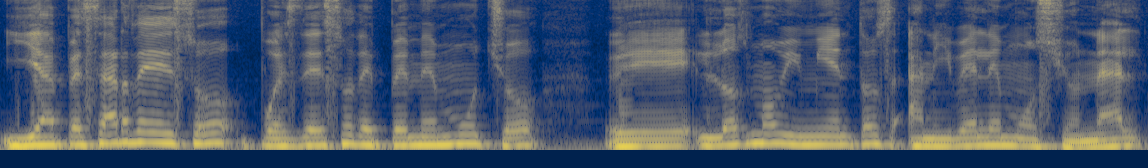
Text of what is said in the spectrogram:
Y a pesar de eso, pues de eso depende mucho eh, los movimientos a nivel emocional,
